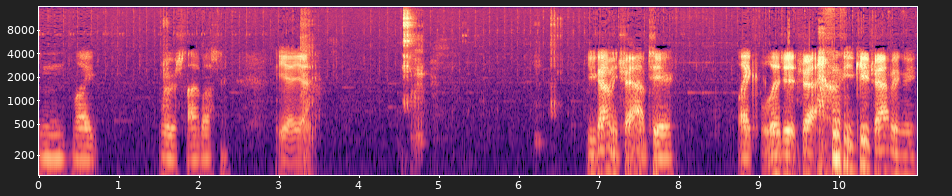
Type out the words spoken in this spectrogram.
And, like, we were slide busting. Yeah, yeah. You got me trapped here. Like, legit trap. you keep trapping me.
